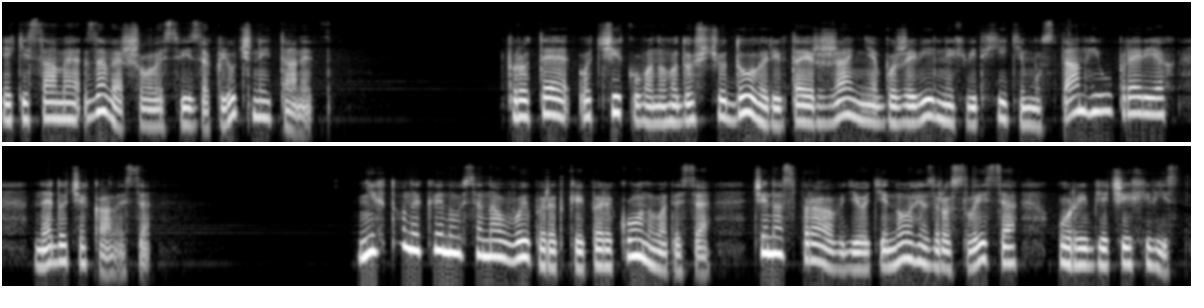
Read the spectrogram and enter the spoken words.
які саме завершували свій заключний танець. Проте очікуваного дощу доларів та іржання божевільних відхіті мустангів у преріях не дочекалися. Ніхто не кинувся на випередки переконуватися, чи насправді оті ноги зрослися у риб'ячий хвіст,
